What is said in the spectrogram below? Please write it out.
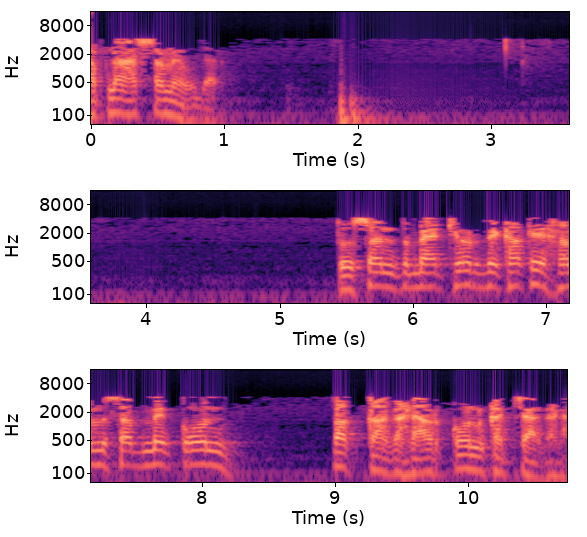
अपना आश्रम है उधर। तो संत बैठे और देखा कि हम सब में कौन पक्का घड़ा और कौन कच्चा घड़ा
